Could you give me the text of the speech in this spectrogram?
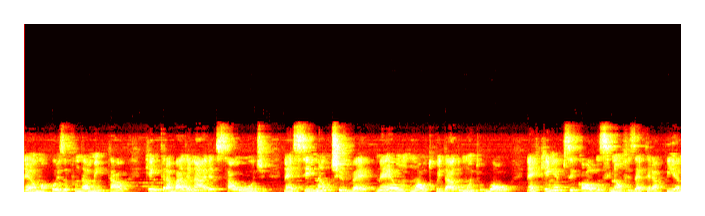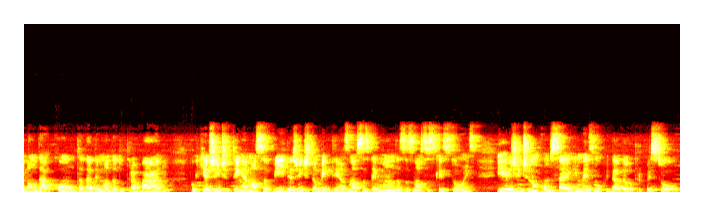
né? Uma coisa fundamental. Quem trabalha na área de saúde né? Se não tiver né, um, um autocuidado muito bom, né? Quem é psicólogo, se não fizer terapia, não dá conta da demanda do trabalho, porque a gente tem a nossa vida, a gente também tem as nossas demandas, as nossas questões, e a gente não consegue mesmo cuidar da outra pessoa.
